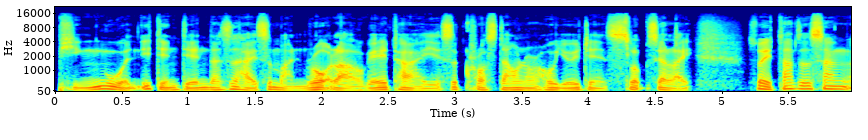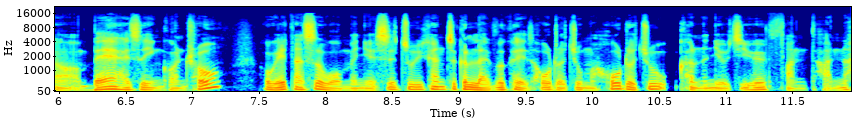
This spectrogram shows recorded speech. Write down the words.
平稳一点点，但是还是蛮弱啦。OK，它也是 cross down，然后有一点 slope 下来，所以大致上啊，bear 还是 in control。OK，但是我们也是注意看这个 level 可以 hold 得住吗？hold 得住，可能有机会反弹呐。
